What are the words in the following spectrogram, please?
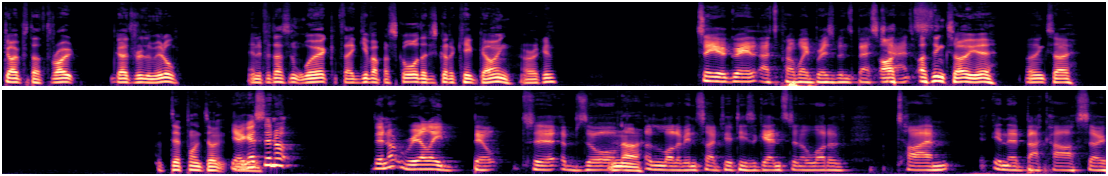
go for the throat, go through the middle. And if it doesn't work, if they give up a score, they just got to keep going, I reckon. So you agree that's probably Brisbane's best chance? I, I think so, yeah. I think so. I definitely don't. Yeah, yeah, I guess they're not they're not really built to absorb no. a lot of inside 50s against and a lot of time in their back half. So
